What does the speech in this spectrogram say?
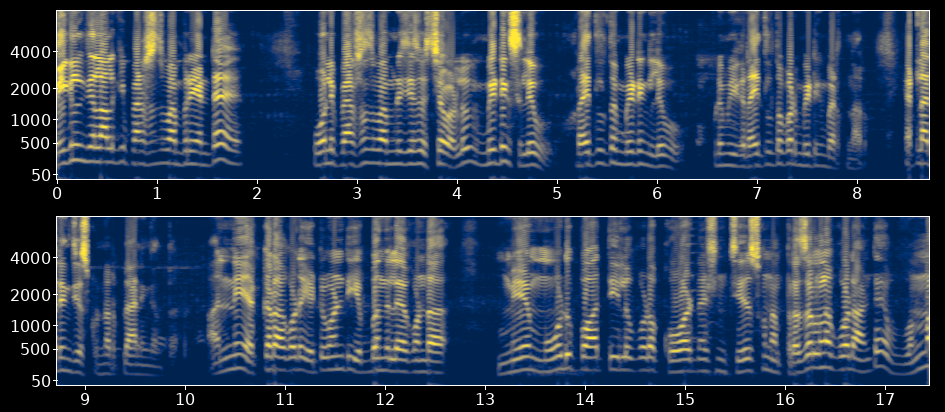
మిగిలిన జిల్లాలకి పెన్షన్స్ పంపిణీ అంటే ఓన్లీ పెన్షన్స్ పంపిణీ చేసి వచ్చేవాళ్ళు. మీటింగ్స్ లేవు. రైతులతో మీటింగ్ లేవు. ఇప్పుడు మీకు రైతులతో కూడా మీటింగ్ పెడుతున్నారు. ఎట్లా అరేంజ్ చేసుకుంటున్నారు ప్లానింగ్ అంతా? అన్నీ ఎక్కడా కూడా ఎటువంటి ఇబ్బంది లేకుండా మేము మూడు పార్టీలు కూడా కోఆర్డినేషన్ చేసుకున్న. ప్రజలను కూడా అంటే ఉన్న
